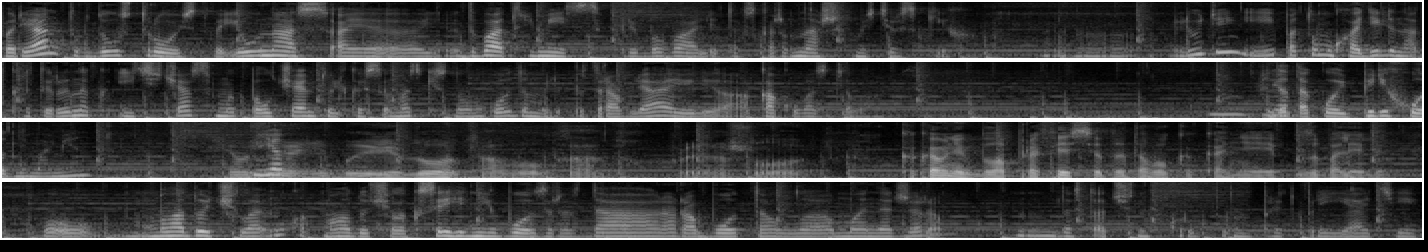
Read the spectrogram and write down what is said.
вариант трудоустройства. И у нас э, 2-3 месяца пребывали, так скажем, в наших мастерских э, люди, и потом уходили на открытый рынок, и сейчас мы получаем только смс с Новым годом, или поздравляю, или а как у вас дела? Это такой переходный момент. Кем же Я- они были до того, как произошло? Какая у них была профессия до того, как они заболели? Молодой человек, ну как молодой человек, средний возраст, да, работал менеджером достаточно в крупном предприятии,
